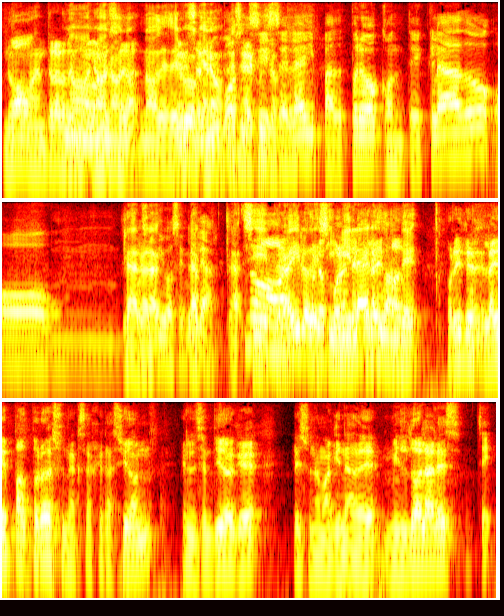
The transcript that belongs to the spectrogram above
No vamos a entrar de no, no, no, no, desde luego que no. Vos decís el iPad Pro con teclado o un dispositivo similar. sí, pero ahí lo de similar es donde... Por ahí que el iPad Pro es una exageración en el sentido de que es una máquina de mil dólares. Sí.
